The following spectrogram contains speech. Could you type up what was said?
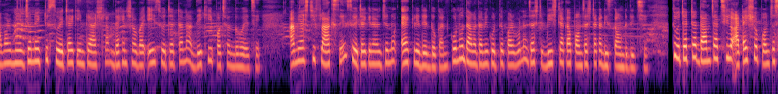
আমার মেয়ের জন্য একটু সোয়েটার কিনতে আসলাম। দেখেন সবাই, এই সোয়েটারটা না দেখেই পছন্দ হয়েছে। আমি আসছি ফ্লাক্সে, সোয়েটার কেনার জন্য এক রেডের দোকান। কোনো দামাদামি করতে পারব না, জাস্ট বিশ টাকা, পঞ্চাশ টাকা ডিসকাউন্ট দিচ্ছি। সোয়েটারটার দাম চাচ্ছিল আটাইশশো পঞ্চাশ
